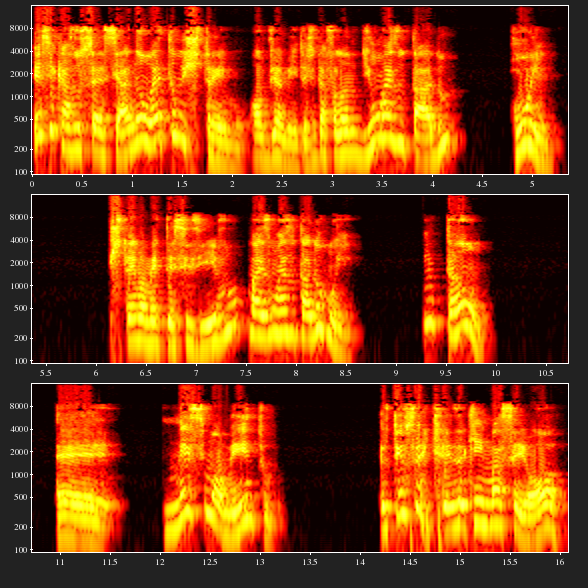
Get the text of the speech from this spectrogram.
Esse caso do CSA não é tão extremo, obviamente. A gente está falando de um resultado ruim, extremamente decisivo, mas um resultado ruim. Então, é, nesse momento, eu tenho certeza que em Maceió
